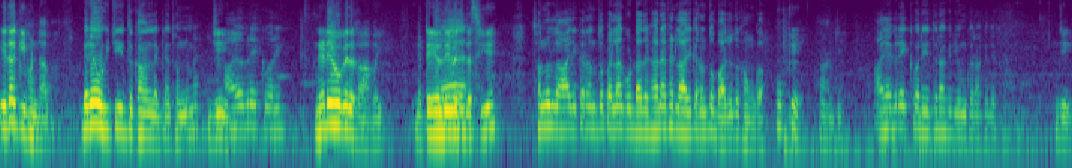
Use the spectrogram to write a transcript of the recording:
ਇਹਦਾ ਕੀ ਫੰਡਾ ਵਾ? ਵੀਰੇ ਉਹੀ ਚੀਜ਼ ਦਿਖਾਉਣ ਲੱਗਿਆ ਤੁਹਾਨੂੰ ਮੈਂ। ਜੀ। ਆਇਓ ਵੀਰੇ ਇੱਕ ਵਾਰੀ। ਨੇੜੇ ਹੋ ਕੇ ਦਿਖਾ ਬਾਈ। ਡਿਟੇਲ ਦੇ ਵਿੱਚ ਦੱਸੀਏ। ਤੁਹਾਨੂੰ ਇਲਾਜ ਕਰਨ ਤੋਂ ਪਹਿਲਾਂ ਗੋਡਾ ਦਿਖਾ ਰਿਹਾ ਫਿਰ ਇਲਾਜ ਕਰਨ ਤੋਂ ਬਾਅਦ 'ਚੋਂ ਦਿਖਾਉਂਗਾ ਓਕੇ ਹਾਂਜੀ। ਆ ਜਾ ਵੀਰੇ ਇੱਕ ਵਾਰੀ ਇੱਧਰ ਆ ਕੇ ਜ਼ੂਮ ਕਰਾ ਕੇ ਦੇਖੋ। ਜੀ।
